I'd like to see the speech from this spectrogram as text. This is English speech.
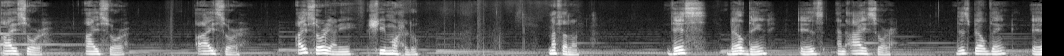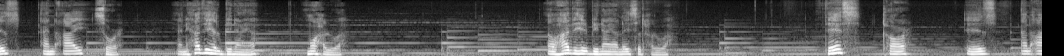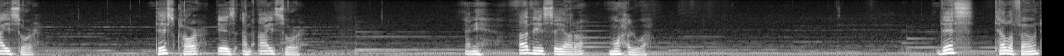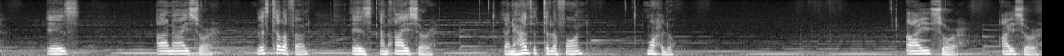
eyesore eyesore eyesore eyesore يعني شيء مو حلو مثلا This building is an eyesore This building is an eyesore يعني هذه البناية مو حلوة أو هذه البناية ليست حلوة This car is an eyesore. This car is an eyesore. يعني هذه السيارة مو حلوة. This telephone is an eyesore. This telephone is an eyesore. يعني هذا التلفون مو حلو. Eyesore eyesore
